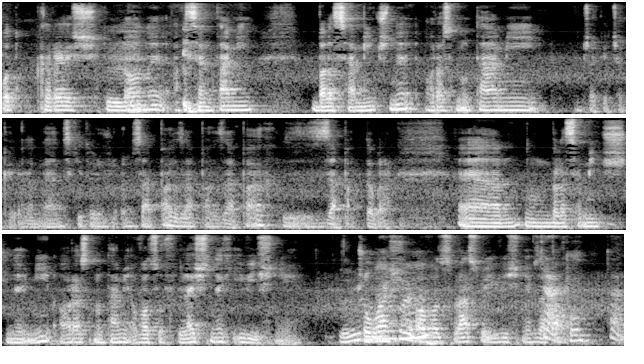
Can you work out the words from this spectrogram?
Podkreślony akcentami balsamiczny oraz nutami. Czekaj, czekaj, elegancki to już zapach, zapach, zapach, zapach, dobra. E, balsamicznymi oraz nutami owoców leśnych i wiśni. Czułaś owoc lasu i wiśnie w Tak, zapachu? tak.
